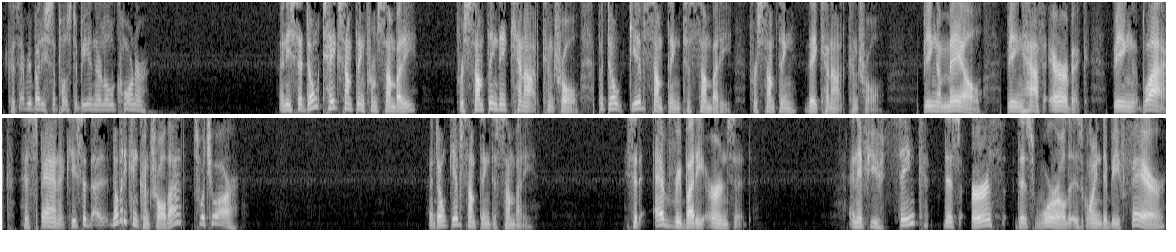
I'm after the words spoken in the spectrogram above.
because everybody's supposed to be in their little corner. And he said, Don't take something from somebody for something they cannot control, but don't give something to somebody for something they cannot control. Being a male, being half Arabic, being black, Hispanic. He said, uh, Nobody can control that. It's what you are. And don't give something to somebody. He said, Everybody earns it. And if you think this earth, this world is going to be fair,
